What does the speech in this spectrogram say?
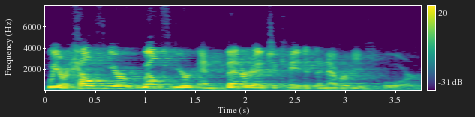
We are healthier, wealthier, and better educated than ever before.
